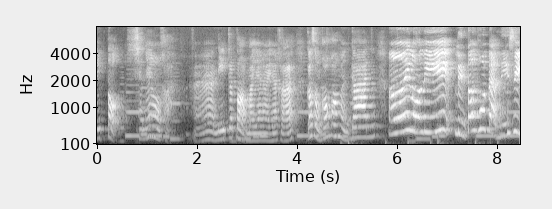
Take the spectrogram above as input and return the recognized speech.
นิโตะชาแนลค่ะอ่านี่จะตอบมายังไงนะคะ ก็ส่งข้อความเหมือนกัน เอ้ยโรลีหลินต้องพูดแบบนี้สิ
